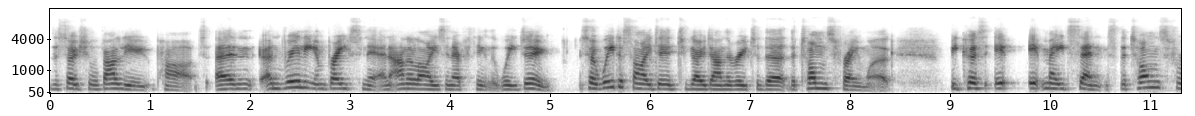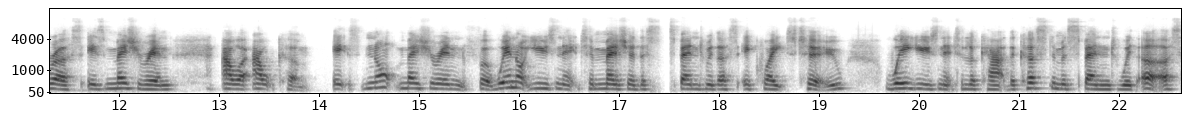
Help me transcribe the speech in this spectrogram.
the social value part and and really embracing it and analyzing everything that we do. So we decided to go down the route of the the toms framework because it it made sense. The toms for us is measuring our outcome it's not measuring for we're not using it to measure the spend with us equates to we're using it to look at the customer spend with us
